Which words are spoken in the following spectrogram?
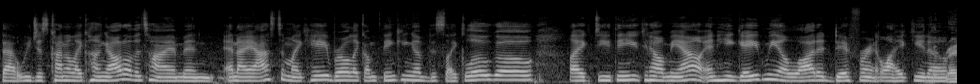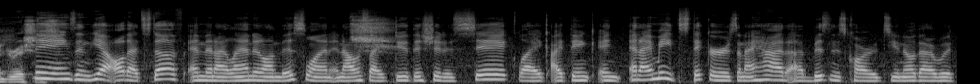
that we just kind of like hung out all the time and and I asked him like hey bro like I'm thinking of this like logo like do you think you could help me out? And he gave me a lot of different like you know things and yeah all that stuff. And then I landed on this one and I was like dude this shit is sick. Like I think and and I made stickers and I had uh, business cards you know that I would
